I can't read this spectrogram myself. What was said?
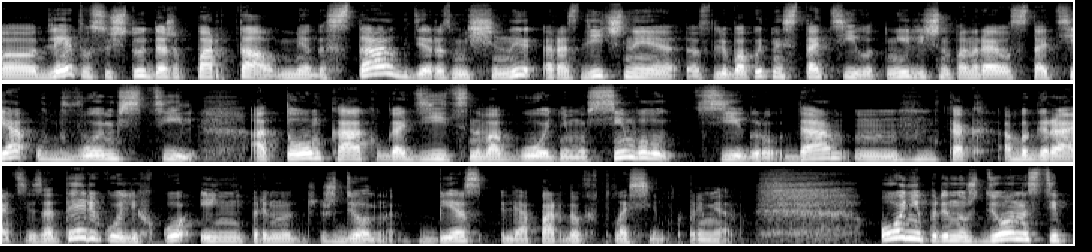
Э, для этого существует даже портал Мегастайл, где размещены различные э, любопытные статьи. Вот мне лично понравилась статья «Удвоим стиль» о том, как угодить новогоднему символу тигру, да, как обыграть эзотерику легко и непринужденно, без леопардовых пластин, к примеру. О непринужденности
